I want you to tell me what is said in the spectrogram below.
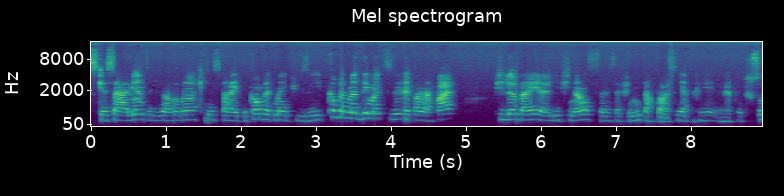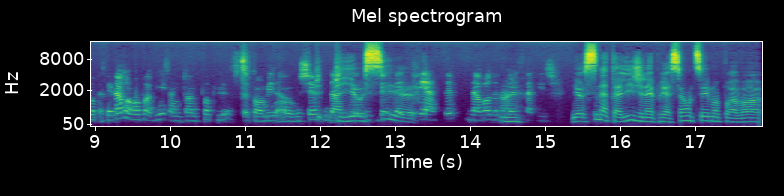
ce que ça amène, c'est des entrepreneurs qui finissent par être complètement épuisés, complètement démotivés d'être en affaires, puis là, ben, euh, les finances, ça finit par passer après, euh, après tout ça. Parce que quand on va pas bien, ça ne nous tente pas plus de tomber dans nos chiffres, d'être euh, créatif, d'avoir de nouvelles stratégies. Il y a aussi Nathalie, j'ai l'impression, tu sais, moi, pour avoir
